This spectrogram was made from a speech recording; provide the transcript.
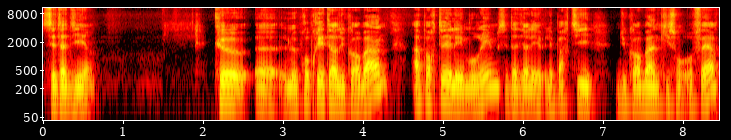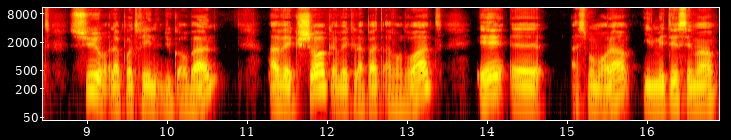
C'est-à-dire que euh, le propriétaire du korban apportait les mourim, c'est-à-dire les, parties du korban qui sont offertes, sur la poitrine du korban, avec choc, avec la patte avant droite, et euh, à ce moment-là, il mettait ses mains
